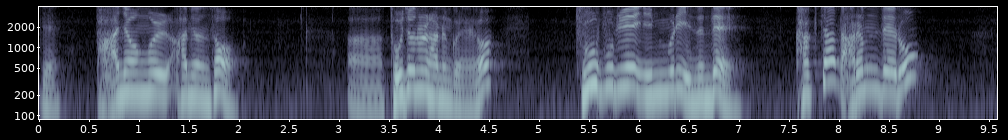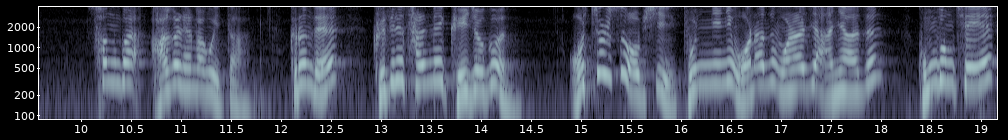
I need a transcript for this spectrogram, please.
이제 반영을 하면서 아, 도전을 하는 거예요. 두 부류의 인물이 있는데 각자 나름대로 선과 악을 행하고 있다. 그런데 그들의 삶의 궤적은 어쩔 수 없이 본인이 원하든 원하지 아니하든 공동체의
